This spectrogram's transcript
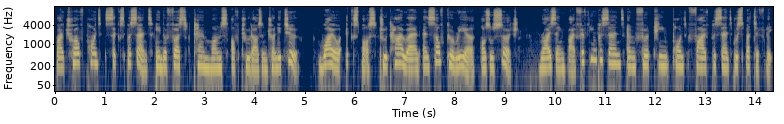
by 12.6% in the first 10 months of 2022, while exports to Taiwan and South Korea also surged, rising by 15% and 13.5% respectively.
